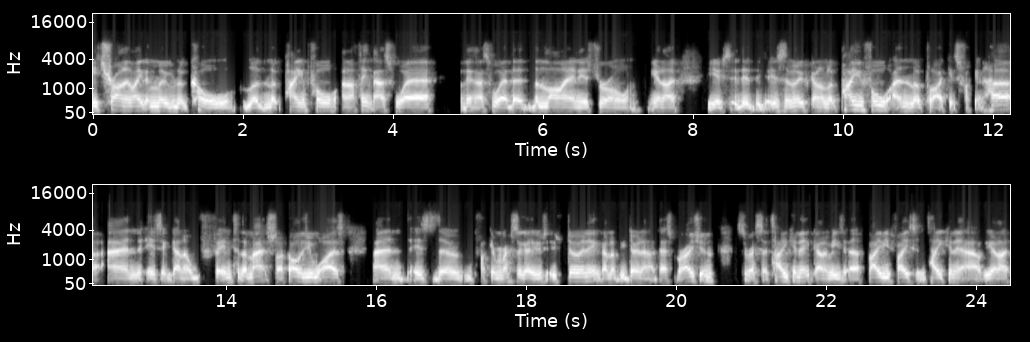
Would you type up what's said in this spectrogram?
he's trying to make the move look cool, look, look painful, and I think that's where I think that's where the, the line is drawn. You know, is, the move going to look painful and look like it's fucking hurt? And is it going to fit into the match psychology wise? And is the fucking wrestler who's, who's doing it going to be doing it out of desperation? Is the wrestler taking it going to be a baby face and taking it out, you know,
